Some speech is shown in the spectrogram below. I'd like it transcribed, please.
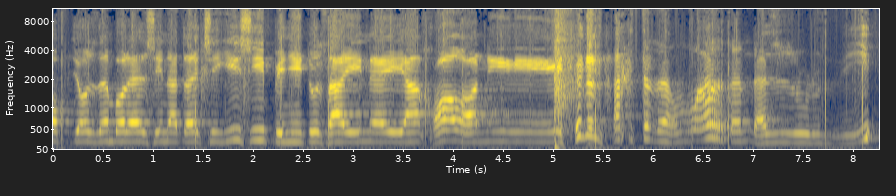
όποιος δεν μπορέσει να το εξηγήσει η ποινή του θα είναι η αγχώνη. Αχ, τραβάρα να ζουρδί,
